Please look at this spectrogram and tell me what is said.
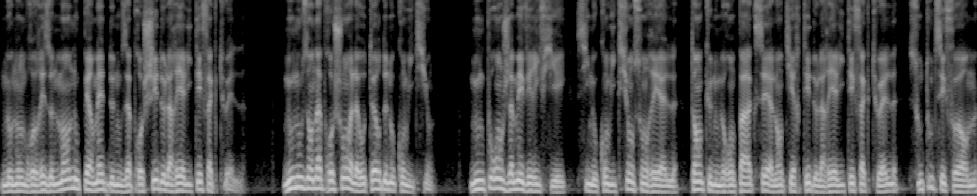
nos nombreux raisonnements nous permettent de nous approcher de la réalité factuelle. Nous nous en approchons à la hauteur de nos convictions. Nous ne pourrons jamais vérifier si nos convictions sont réelles, tant que nous n'aurons pas accès à l'entièreté de la réalité factuelle, sous toutes ses formes,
